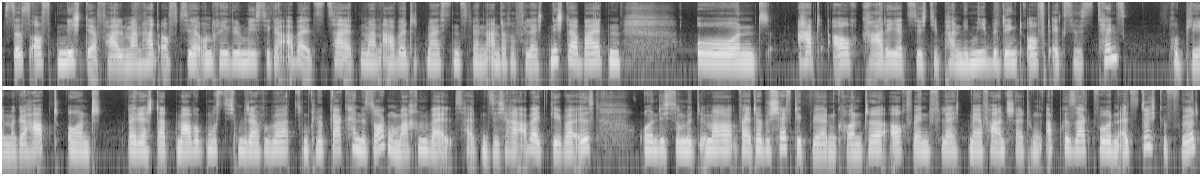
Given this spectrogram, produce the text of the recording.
ist das oft nicht der Fall. Man hat oft sehr unregelmäßige Arbeitszeiten, man arbeitet meistens, wenn andere vielleicht nicht arbeiten und hat auch gerade jetzt durch die Pandemie bedingt oft Existenzprobleme gehabt und bei der Stadt Marburg musste ich mir darüber zum Glück gar keine Sorgen machen, weil es halt ein sicherer Arbeitgeber ist und ich somit immer weiter beschäftigt werden konnte, auch wenn vielleicht mehr Veranstaltungen abgesagt wurden als durchgeführt.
